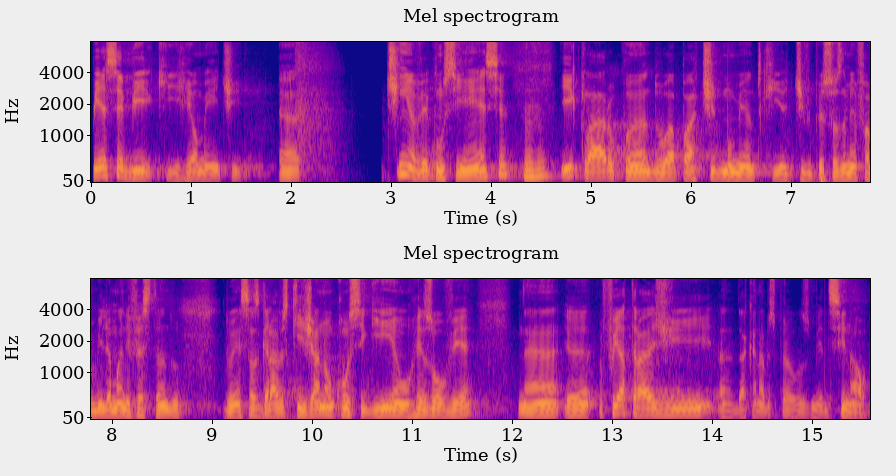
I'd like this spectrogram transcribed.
percebi que realmente uh, tinha a ver com ciência. Uhum. E, claro, quando a partir do momento que eu tive pessoas na minha família manifestando doenças graves que já não conseguiam resolver, né, eu fui atrás de, ah, da cannabis para uso medicinal.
